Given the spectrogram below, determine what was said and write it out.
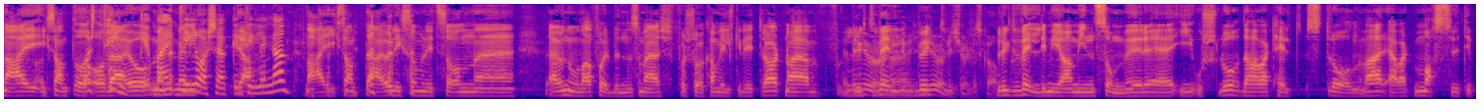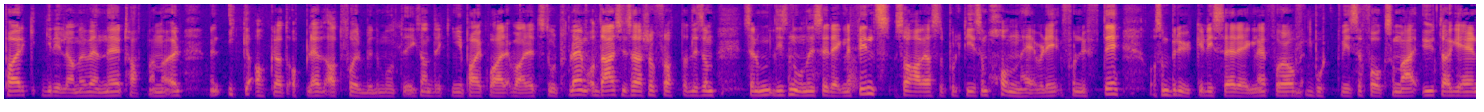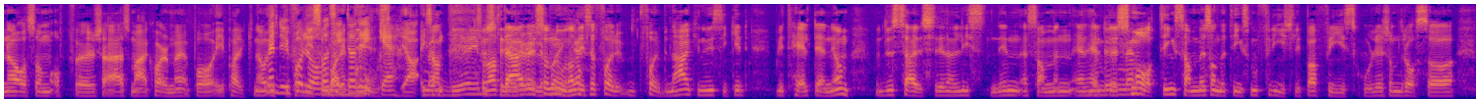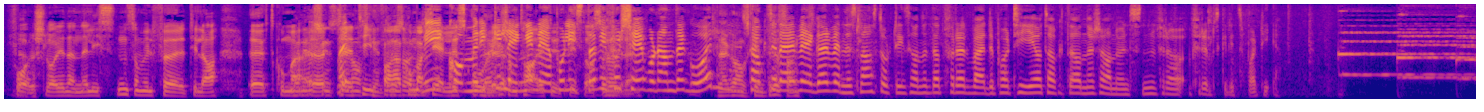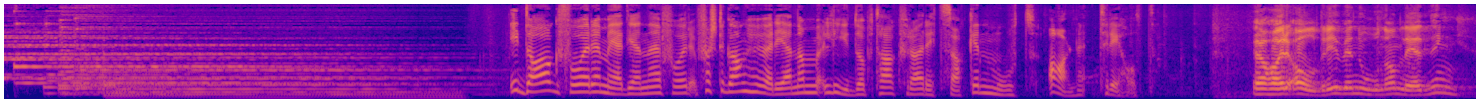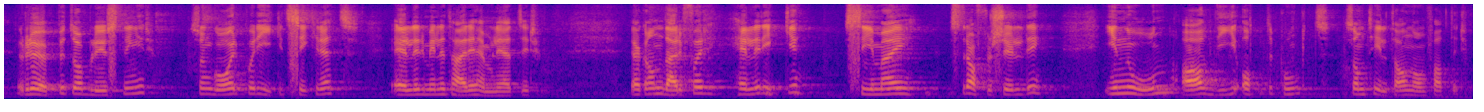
Nei, ikke sant. Og, og tenke jo, meg men, til årsaken ja, til engang. Nei, ikke sant. Det er jo liksom litt sånn eh, Det er jo noen av forbundene som jeg forstår kan virke litt rart. Nå har jeg brukt, veld, brukt, brukt veldig mye av min sommer eh, i Oslo. Det har vært helt strålende vær. Jeg har vært masse ute i park, grilla med venner, tatt meg noe øl. Men ikke akkurat opplevd at forbudet mot sant, drikking i park var, var, et stort problem. Og der syns jeg det er så flott at liksom selv om noen av disse reglene fins, så har vi altså politi som håndhever de fornuftig, og som bruker disse reglene for å bortvise folk som er utagerende og som oppfører seg som er kvalme på, i parkene. Men du får lov å sitte og drikke. Ja, ikke sant? Sånn at det er så Noen av disse for, forbundene her kunne vi sikkert blitt helt enige om, men du sauser i den listen din sammen en helt del småting sammen med sånne ting som frislipp av friskoler, som dere også foreslår i denne listen, som vil føre til da økt, økt tilfang av kommersielle skoler. Vi kommer ikke lenger ned på lista. Vi får se hvordan det går. Takk til deg, Vegard Vennesland, stortingskandidat for Arbeiderpartiet, og takk til Anders Anundsen fra Fremskrittspartiet. I dag får mediene for første gang høre gjennom lydopptak fra rettssaken mot Arne Treholt. Jeg har aldri ved noen anledning røpet opplysninger som går på rikets sikkerhet eller militære hemmeligheter. Jeg kan derfor heller ikke si meg straffeskyldig i noen av de åtte punkt som tiltalen omfatter.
